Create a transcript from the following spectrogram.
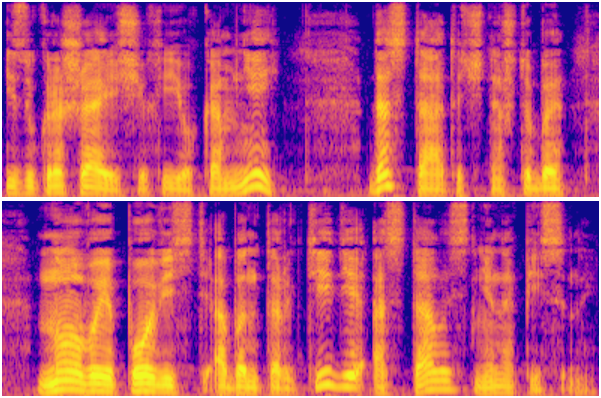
из украшающих ее камней достаточно, чтобы новая повесть об Антарктиде осталась ненаписанной.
